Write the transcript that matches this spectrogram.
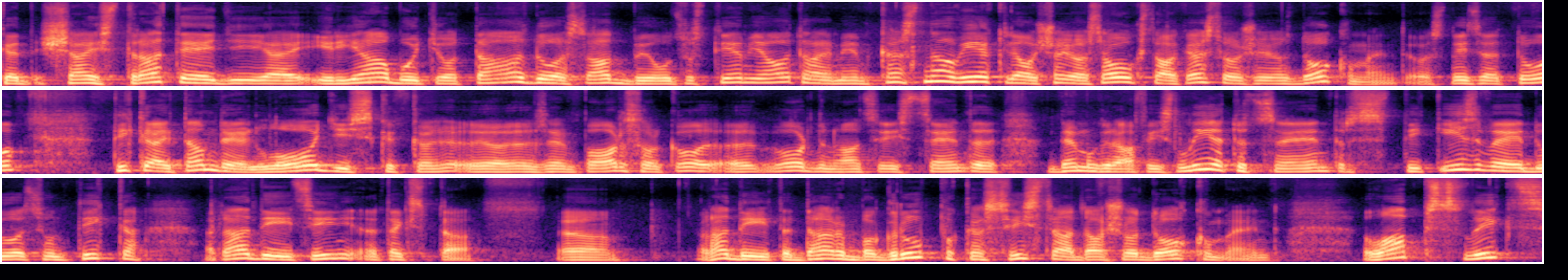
kad šai stratēģijai ir jābūt, jo tā dos atbildes uz tiem jautājumiem, kas nav iekļauts šajos augstāk esošajos dokumentos. Līdz ar to tikai tam dēļ loģiski, ka eh, zem pārsvaru koordinācijas centra demogrāfijas lietu centrs tika izveidots un tika radīts, teiksim tā, eh, radīta darba grupa, kas izstrādā šo dokumentu. Labs, slikts,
